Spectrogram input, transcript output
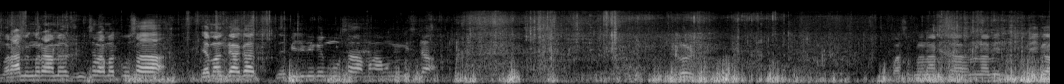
maraming maraming salamat po sa yamang dagat na binibigay mo sa mga mangingisda. Lord, pasok na namin sa ano namin, biga.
